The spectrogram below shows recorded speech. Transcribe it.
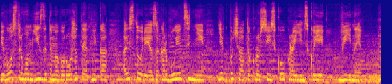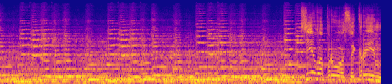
Півостровом їздитиме ворожа техніка. А історія закарбує ці дні як початок російсько-української війни. Вопросы Крым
